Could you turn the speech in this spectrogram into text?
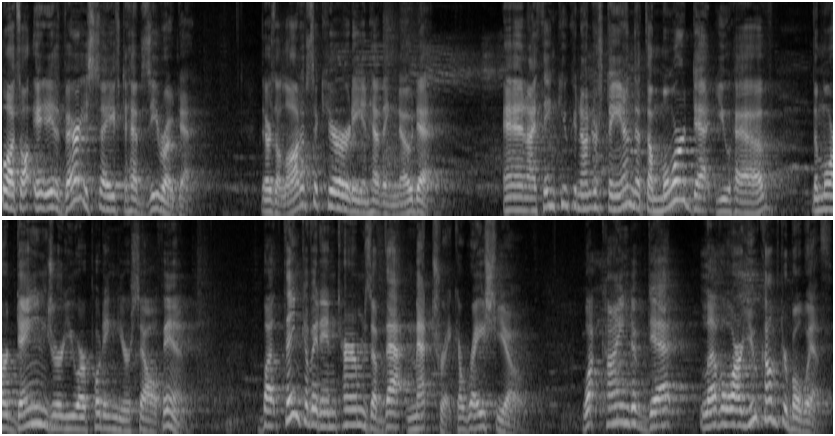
Well, it's all, it is very safe to have zero debt. There's a lot of security in having no debt. And I think you can understand that the more debt you have, the more danger you are putting yourself in. But think of it in terms of that metric, a ratio. What kind of debt level are you comfortable with?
